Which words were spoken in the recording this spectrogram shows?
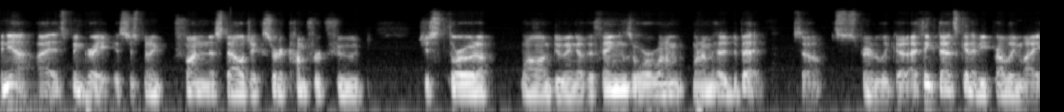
and yeah, I, it's been great. It's just been a fun, nostalgic sort of comfort food. Just throw it up while I'm doing other things or when I'm when I'm headed to bed. So it's been really good. I think that's going to be probably my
